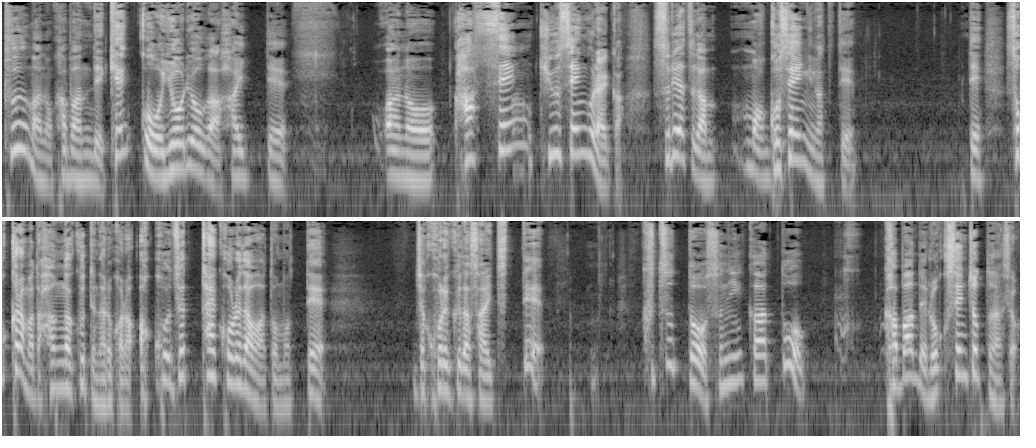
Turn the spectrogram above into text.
プーマのカバンで結構容量が入って、あの、8000、9000ぐらいか、するやつが、もう5000円になってて、そっからまた半額ってなるから、あ、これ絶対これだわと思って、じゃあこれくださいっつって、靴とスニーカーと、カバンで6000ちょっとなんですよ。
